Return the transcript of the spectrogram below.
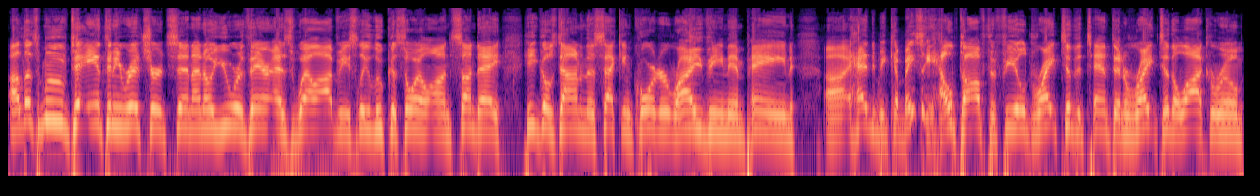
uh, let's move to Anthony Richardson. I know you were there as well. Obviously, Lucas Oil on Sunday. He goes down in the second quarter, writhing in pain. Uh, had to be basically helped off the field right to the tenth and right to the locker room.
